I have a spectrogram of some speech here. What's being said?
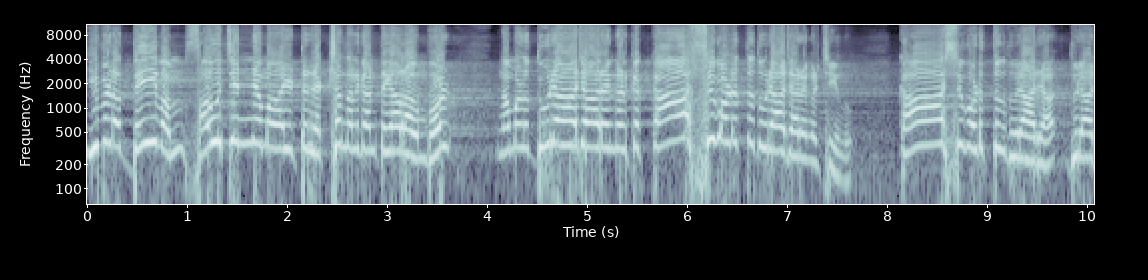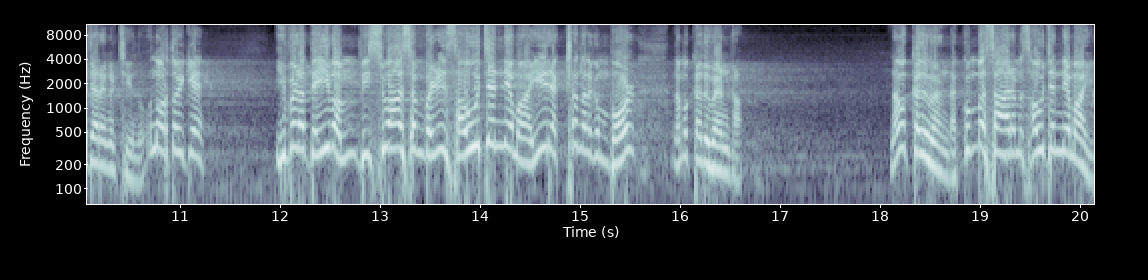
ഇവിടെ ദൈവം സൗജന്യമായിട്ട് രക്ഷ നൽകാൻ തയ്യാറാകുമ്പോൾ നമ്മൾ ദുരാചാരങ്ങൾക്ക് കാശ് കൊടുത്ത് ദുരാചാരങ്ങൾ ചെയ്യുന്നു. കാശ് കൊടുത്ത് ദുരാചാ ദുരാചാരങ്ങൾ ചെയ്യുന്നു. ഒന്ന് ഓർത്ത് നോക്കിയേ. ഇവിടെ ദൈവം വിശ്വാസം വഴി സൗജന്യമായി രക്ഷ നൽകുമ്പോൾ നമുക്കത് വേണ്ട. നമുക്കത് വേണ്ട. കുംഭസാരം സൗജന്യമായി.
